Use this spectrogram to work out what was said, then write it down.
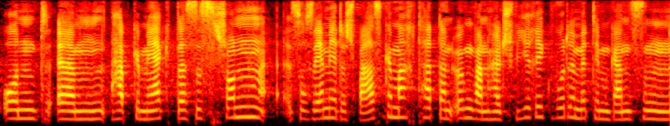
und ähm, habe gemerkt, dass es schon, so sehr mir das Spaß gemacht hat, dann irgendwann halt schwierig wurde mit dem ganzen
